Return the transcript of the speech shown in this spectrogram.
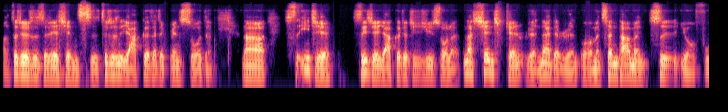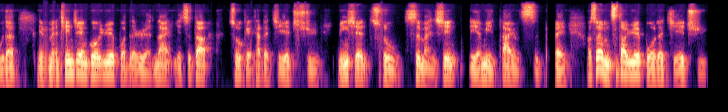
啊，这就是这些先知，这就是雅各在这边说的。那十一节。十一节雅各就继续说了：“那先前忍耐的人，我们称他们是有福的。你们听见过约伯的忍耐，也知道主给他的结局。明显主是满心怜悯，大有慈悲！所以我们知道约伯的结局。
